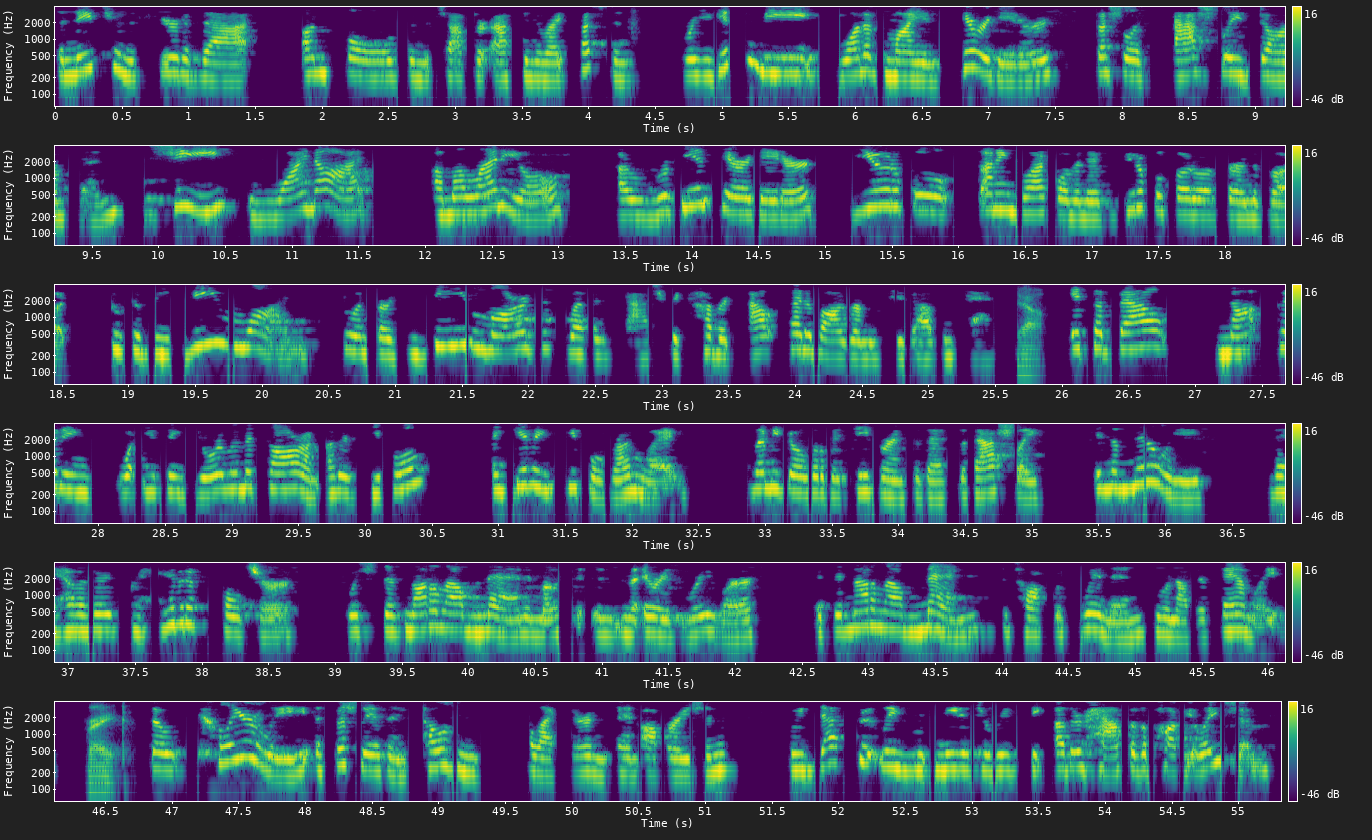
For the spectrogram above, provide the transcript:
The nature and the spirit of that unfolds in the chapter Asking the Right Questions, where you get to meet one of my interrogators, Specialist Ashley Johnson. She, why not, a millennial, a rookie interrogator beautiful, stunning black woman. There's a beautiful photo of her in the book who could be the one to unearth the largest weapons cache recovered outside of Bagram in 2010. Yeah. It's about not putting what you think your limits are on other people and giving people runway. Let me go a little bit deeper into this with Ashley. In the Middle East, they have a very prohibitive culture which does not allow men in most in the areas where we were, it did not allow men to talk with women who were not their families. Right. So clearly, especially as an intelligence collector and, and operations, we desperately needed to reach the other half of the population.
